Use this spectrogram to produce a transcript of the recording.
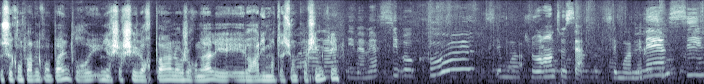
ce comptoir de campagne pour venir chercher leur pain, leur journal et, leur alimentation de proximité. Eh ben, merci beaucoup. C'est moi. Je vous rends tout ça. C'est moi. Merci.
